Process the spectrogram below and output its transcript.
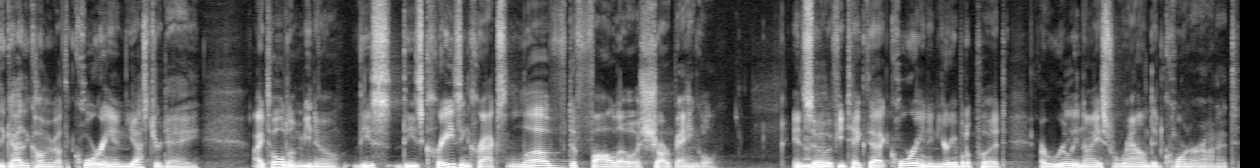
the guy that called me about the Corian yesterday, I told him, you know, these these crazing cracks love to follow a sharp angle. And mm-hmm. so if you take that Corian and you're able to put a really nice rounded corner on it,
